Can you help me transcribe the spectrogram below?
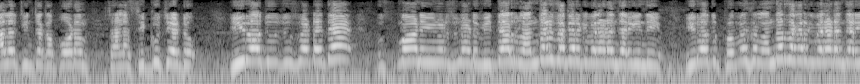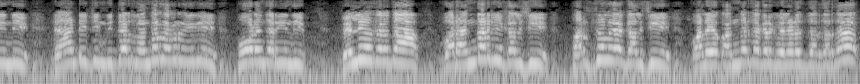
ఆలోచించకపోవడం చాలా సిగ్గుచేటు. ఈ రోజు చూసినట్టయితే ఉస్మానియా యూనివర్సిటీ విద్యార్థులు విద్యార్థులందరి దగ్గరికి వెళ్ళడం జరిగింది. ఈ రోజు ప్రొఫెసర్లు అందరి దగ్గరికి వెళ్ళడం జరిగింది. నాన్ టీచింగ్ విద్యార్థులందరి దగ్గరికి పోవడం జరిగింది. వెళ్ళిన తర్వాత వారందరినీ కలిసి పర్సనల్గా కలిసి వాళ్ళ యొక్క అందరి దగ్గరికి వెళ్ళడం తర్వాత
